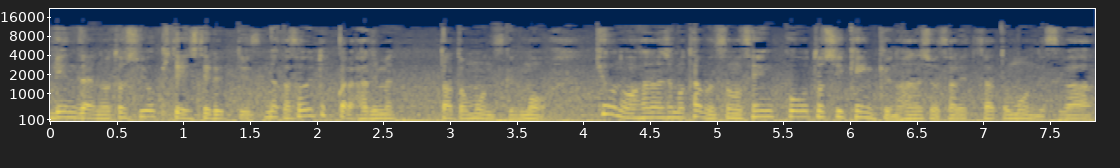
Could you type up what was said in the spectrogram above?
現在の都市を規定してるっていうなんかそういうとこから始まったと思うんですけども今日のお話も多分その先行都市研究の話をされてたと思うんですが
